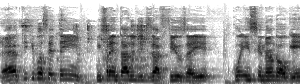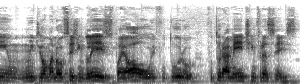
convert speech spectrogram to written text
é, o que, que você tem enfrentado de desafios aí ensinando alguém um, um, idioma novo, seja inglês, espanhol ou em futuro, futuramente em francês?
